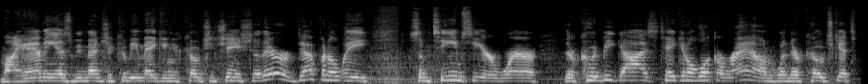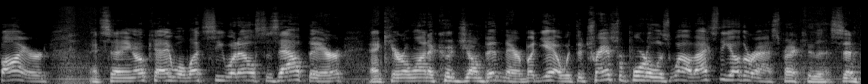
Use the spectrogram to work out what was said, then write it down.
Miami, as we mentioned, could be making a coaching change. So there are definitely some teams here where there could be guys taking a look around when their coach gets fired and saying, okay, well, let's see what else is out there. And Carolina could jump in there. But yeah, with the transfer portal as well, that's the other aspect of this. And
